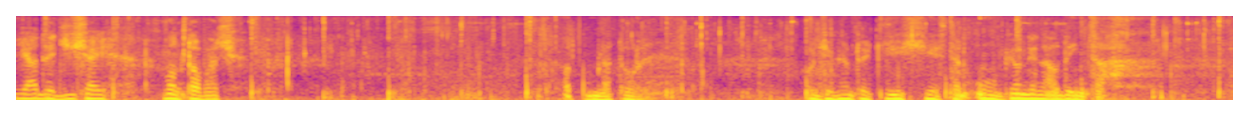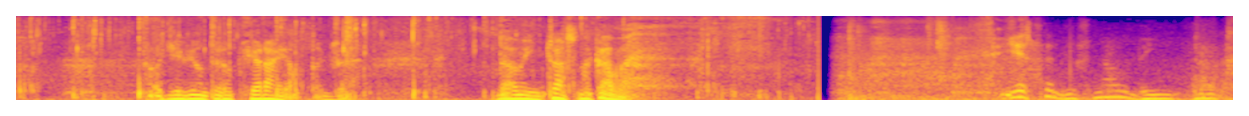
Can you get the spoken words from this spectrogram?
Jadę dzisiaj montować akumulatory. O 9.30 jestem umówiony na Odyńcach. O 9 otwierają, także damy im czas na kawę. Jestem już na Odyńcach.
